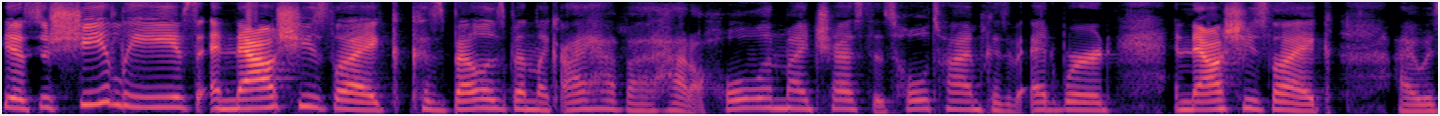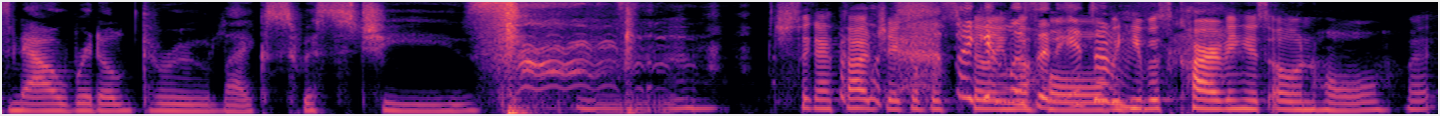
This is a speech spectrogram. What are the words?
Yeah, Yeah, so she leaves, and now she's like, because Bella's been like, I have a, had a hole in my chest this whole time because of Edward, and now she's like, I was now riddled through like Swiss cheese. Mm. She's like, I thought Jacob was Like, filling listen, the hole, a- but he was carving his own hole. But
